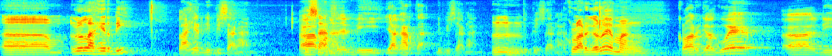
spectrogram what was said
Em, lu lahir di? lahir di Pisangan. Ah, Pisangan. maksudnya di Jakarta, di Pisangan. Hmm. Di Pisangan. Keluarga lu emang Keluarga gue eh, di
